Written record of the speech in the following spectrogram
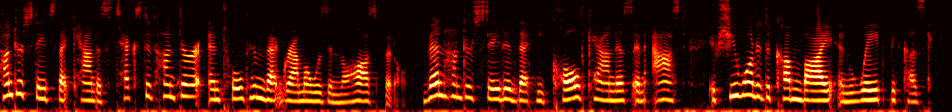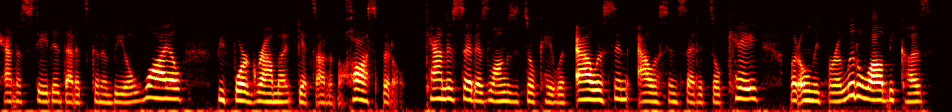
Hunter states that Candus texted Hunter and told him that Grandma was in the hospital. Then Hunter stated that he called Candus and asked if she wanted to come by and wait because Candus stated that it's going to be a while before Grandma gets out of the hospital. Candus said as long as it's okay with Allyson. Allyson said it's okay, but only for a little while because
